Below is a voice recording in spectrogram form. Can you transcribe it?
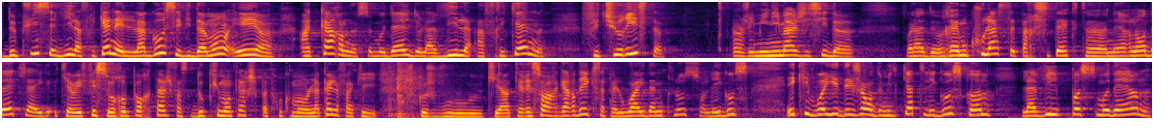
depuis ces villes africaines. Et Lagos, évidemment, euh, incarne ce modèle de la ville africaine futuriste j'ai mis une image ici de, voilà, de Rem Koolhaas, cet architecte euh, néerlandais qui, avait fait ce reportage, enfin ce documentaire, je ne sais pas trop comment on l'appelle, enfin qui, que je vous, qui est intéressant à regarder, qui s'appelle Wide and Close sur Lagos, et qui voyait déjà en 2004 Lagos comme la ville postmoderne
